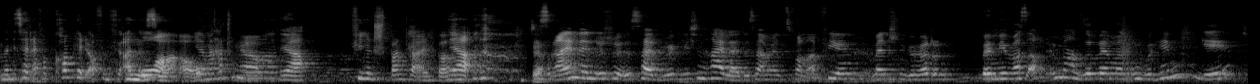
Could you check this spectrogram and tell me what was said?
man ist halt einfach komplett offen für alles. Humor so. auch. Ja, man hat Humor. Ja. Viel entspannter einfach. Ja. Das Rheinländische ist halt wirklich ein Highlight. Das haben wir jetzt von vielen Menschen gehört. Und bei mir war es auch immer so, wenn man irgendwo hingeht,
